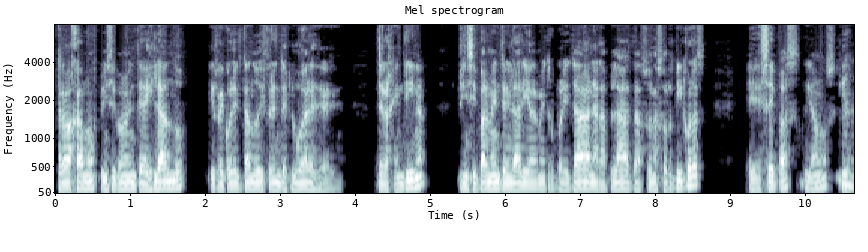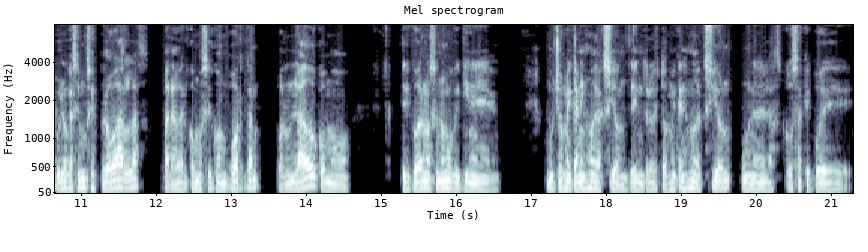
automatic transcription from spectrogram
trabajamos principalmente aislando y recolectando diferentes lugares de, de la Argentina, principalmente en el área metropolitana, La Plata, zonas hortícolas, eh, cepas, digamos, y después lo que hacemos es probarlas para ver cómo se comportan. Por un lado, como tricoderma es un hongo que tiene muchos mecanismos de acción. Dentro de estos mecanismos de acción, una de las cosas que puede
